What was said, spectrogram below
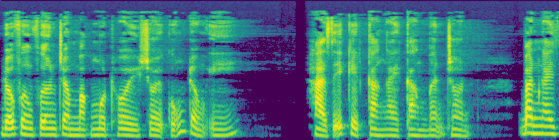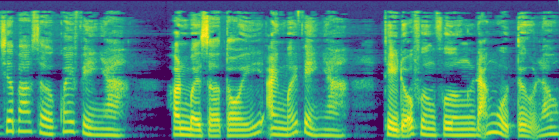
Đỗ Phương Phương trầm mặc một hồi rồi cũng đồng ý. Hà Dĩ Kiệt càng ngày càng bận rộn. Ban ngày chưa bao giờ quay về nhà. Hơn 10 giờ tối anh mới về nhà thì Đỗ Phương Phương đã ngủ từ lâu.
